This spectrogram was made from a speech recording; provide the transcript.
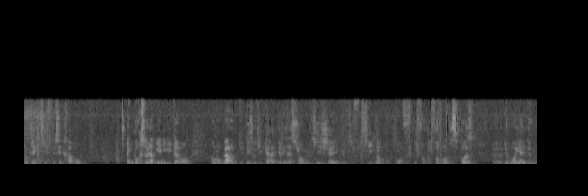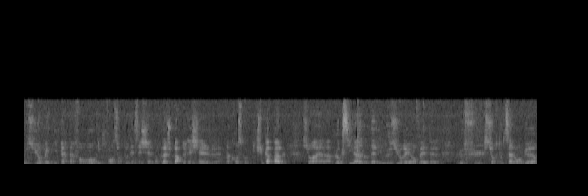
l'objectif de ces travaux. Et pour cela, bien évidemment, comme on parle des outils de caractérisation multi-échelle et multi-physique, il faut qu'on dispose de moyens de mesure, mais hyper performants et qui vont sur toutes les échelles. Donc là, je pars de l'échelle macroscopique. Je suis capable, sur un, bloc cylindre, d'aller mesurer en fait euh, le fût sur toute sa longueur.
